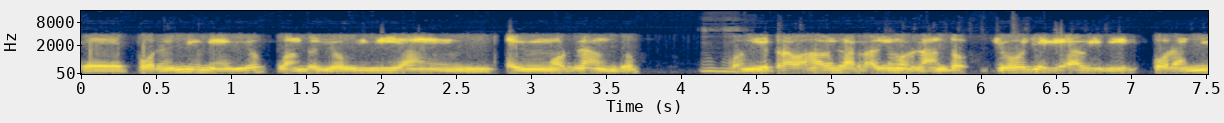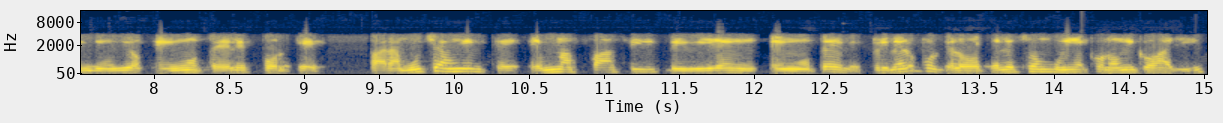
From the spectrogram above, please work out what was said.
eh, por año y medio, cuando yo vivía en, en Orlando, cuando yo trabajaba en la radio en Orlando, yo llegué a vivir por año y medio en hoteles porque para mucha gente es más fácil vivir en, en hoteles. Primero porque los hoteles son muy económicos allí.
